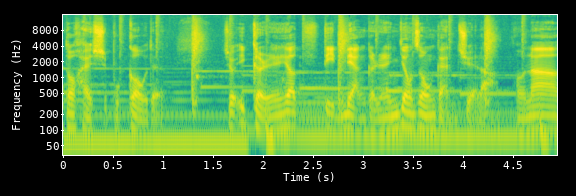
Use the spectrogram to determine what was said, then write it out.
都还是不够的，就一个人要顶两个人用这种感觉啦。好，那。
